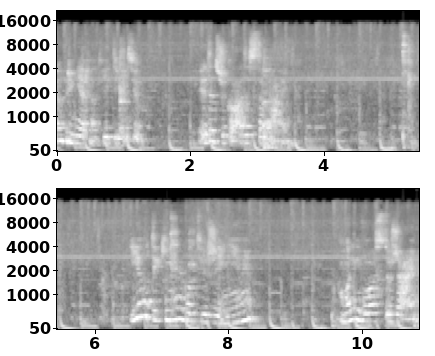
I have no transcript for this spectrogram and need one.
Ну, примерно 2 трети. Этот шоколад оставляем. И вот такими вот движениями мы его остужаем.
